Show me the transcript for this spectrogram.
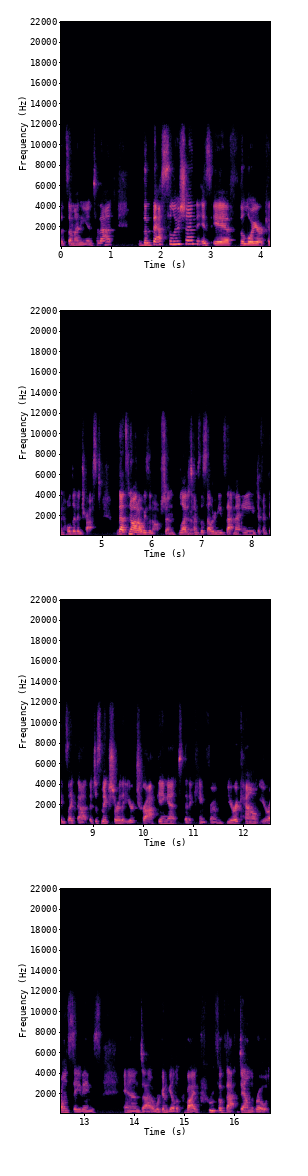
put some money into that the best solution is if the lawyer can hold it in trust. That's not always an option. A lot of yeah. times the seller needs that money, different things like that. But just make sure that you're tracking it, that it came from your account, your own savings, and uh, we're going to be able to provide proof of that down the road.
